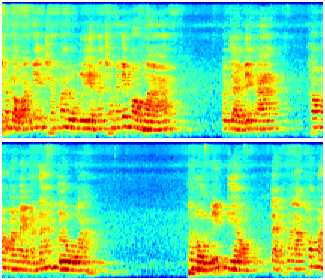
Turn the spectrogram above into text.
ฉันบอกว่าเนี่ยฉันมาโรงเรียนนะฉันไม่ได้มาวัดเข้าใจไหมคะ เข้ามาใหม่มันน่ากลัว ถนนนิดเดียว แต่พอเราเข้ามา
